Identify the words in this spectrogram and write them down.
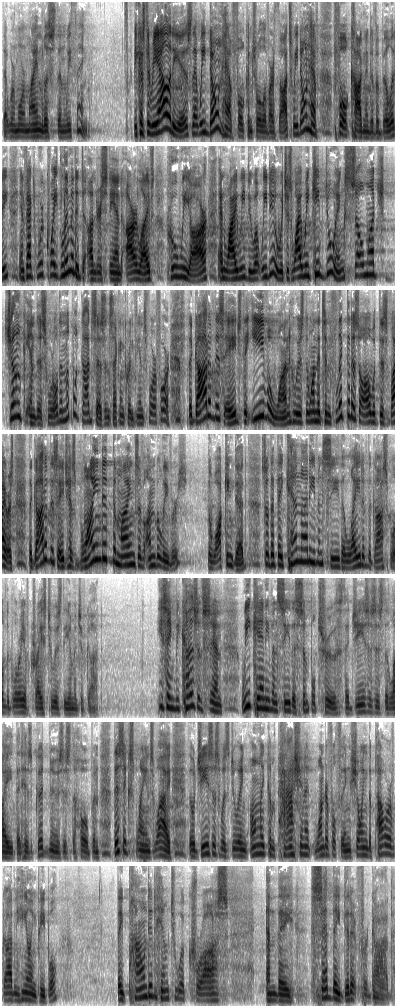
that we're more mindless than we think. Because the reality is that we don't have full control of our thoughts. We don't have full cognitive ability. In fact, we're quite limited to understand our lives, who we are, and why we do what we do, which is why we keep doing so much junk in this world. And look what God says in 2 Corinthians 4 4. The God of this age, the evil one, who is the one that's inflicted us all with this virus, the God of this age has blinded the minds of unbelievers the walking dead, so that they cannot even see the light of the gospel of the glory of Christ, who is the image of God. He's saying because of sin, we can't even see the simple truth that Jesus is the light, that his good news is the hope. And this explains why, though Jesus was doing only compassionate, wonderful things, showing the power of God and healing people, they pounded him to a cross and they said they did it for God.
